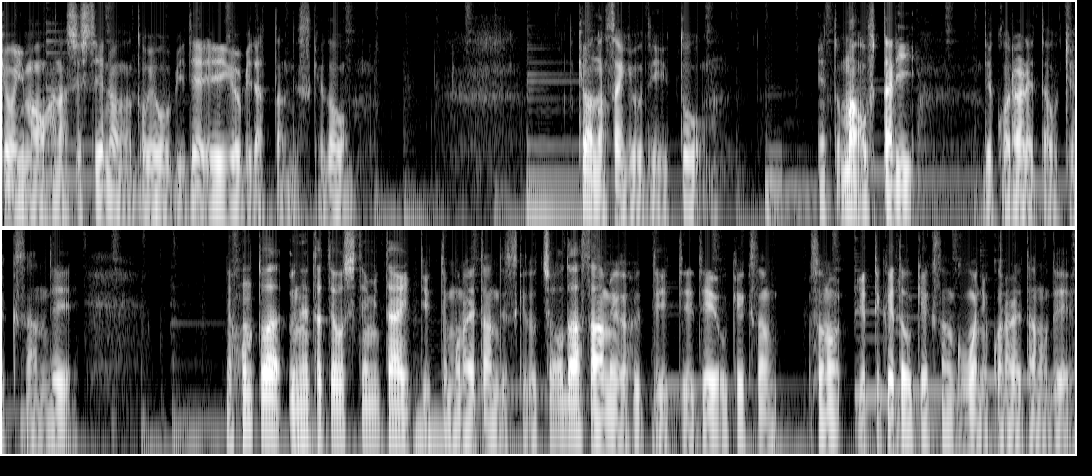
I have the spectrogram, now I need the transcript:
今日今お話ししているのが土曜日で営業日だったんですけど今日の作業で言うとえっとまあお二人で来られたお客さんでで本当は畝立てをしてみたいって言ってもらえたんですけどちょうど朝雨が降っていてでお客さんその言ってくれたお客さん午後に来られたので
